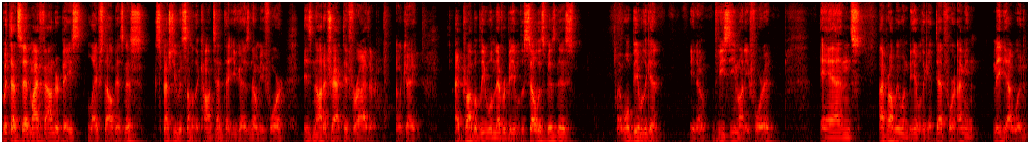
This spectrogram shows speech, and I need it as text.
with that said my founder based lifestyle business especially with some of the content that you guys know me for, is not attractive for either. Okay. I probably will never be able to sell this business. I won't be able to get, you know, VC money for it. And I probably wouldn't be able to get debt for it. I mean, maybe I would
